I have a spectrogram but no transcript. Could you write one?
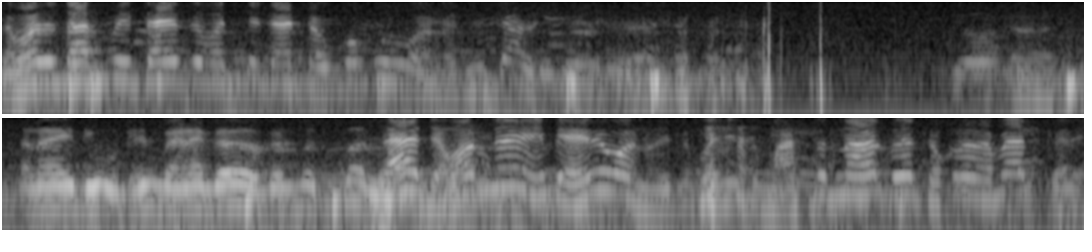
તમારે દસ મિનિટ થાય તો વચ્ચે જાય ટોકો બોલવાનો ચાલે. અને અહીંથી ઉઠીને બેને ગયો કે બસ બંધ. ના જવાનું નહીં બે રહેવાનું. એટલે પછી તો માસ્તર ના હોય બધા છોકરા રમ્યા જ કરે.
